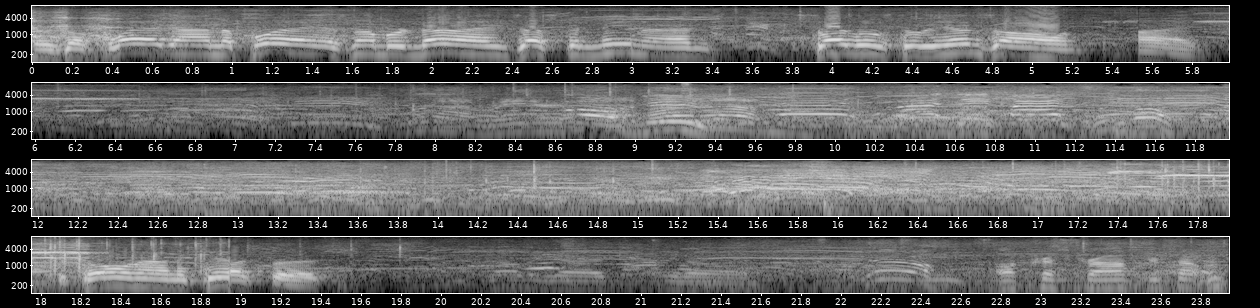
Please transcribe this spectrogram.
There's a flag on the play as number nine, Justin Neiman, struggles to the end zone. Nine. The cone on the kick first. All crisscrossed or something.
